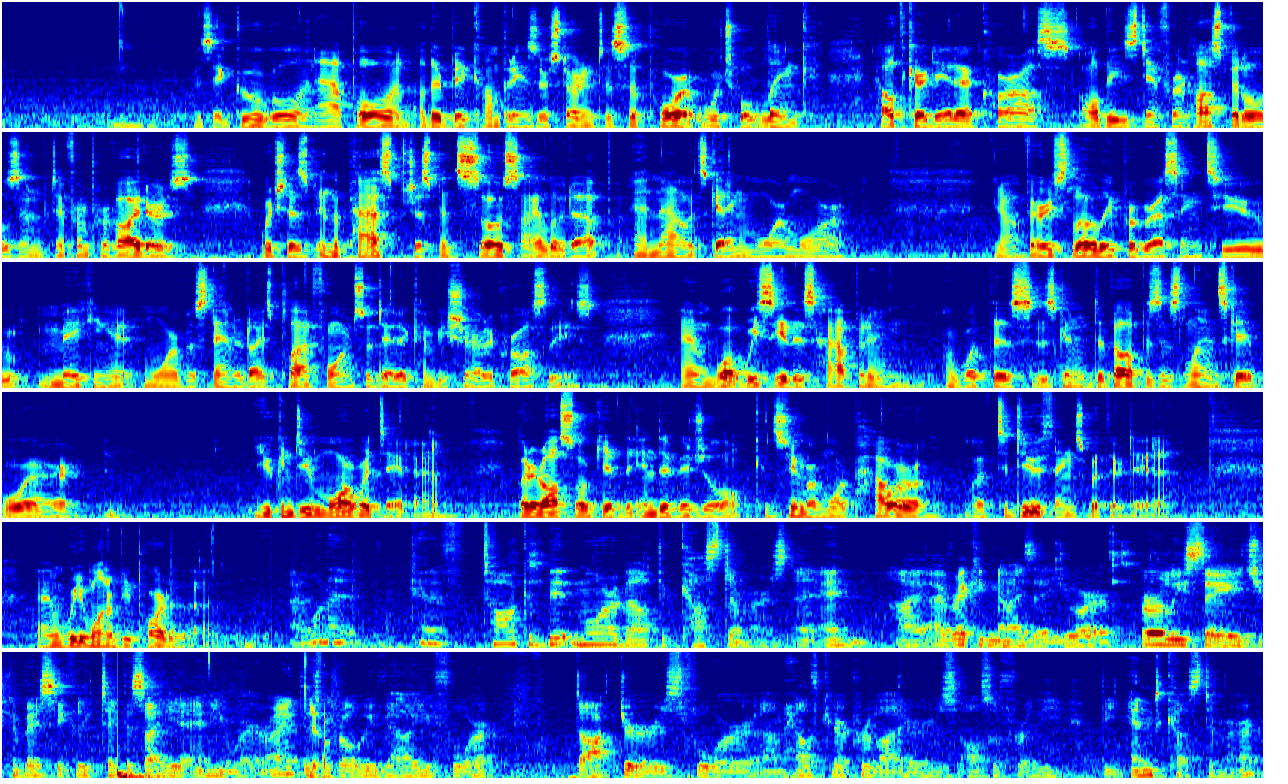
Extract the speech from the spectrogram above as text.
is it Google and Apple and other big companies are starting to support, which will link healthcare data across all these different hospitals and different providers, which has in the past just been so siloed up, and now it's getting more and more, you know, very slowly progressing to making it more of a standardized platform so data can be shared across these. And what we see this happening, or what this is going to develop, is this landscape where you can do more with data but it also give the individual consumer more power to do things with their data. And we want to be part of that. I want to kind of talk a bit more about the customers. And I, I recognize that you're early stage, you can basically take this idea anywhere, right? There's Yeah. probably value for doctors, for um, healthcare providers, also for the, the end customer.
